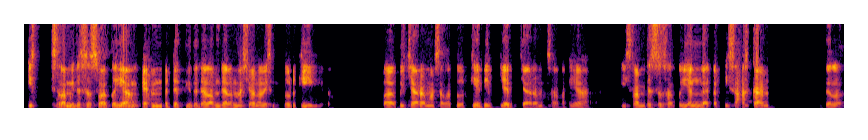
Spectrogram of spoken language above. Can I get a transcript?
Islam itu sesuatu yang embedded gitu dalam dalam nasionalisme Turki. Gitu bicara masalah Turki dia, bicara masalah ya Islam itu sesuatu yang nggak terpisahkan gitu loh.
